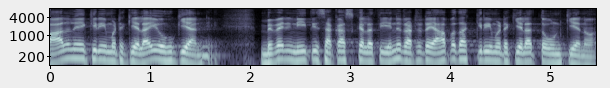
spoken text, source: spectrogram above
පාලනය කිරීමට කියලායි ඔහු කියන්නේ. මෙවැනි නීති සකස් කළ තියෙන්නේ රටට යහපතක් කිරීමට කියලත් ඔවුන් කියනවා.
